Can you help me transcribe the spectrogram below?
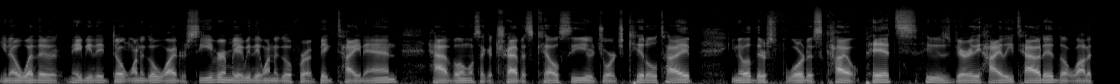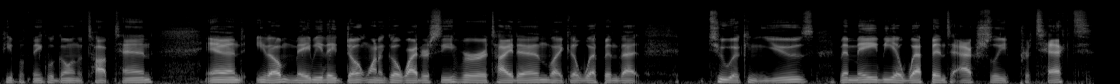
you know, whether maybe they don't want to go wide receiver, maybe they want to go for a big tight end, have almost like a Travis Kelce or George Kittle type. You know, there's Florida's Kyle Pitts, who's very highly touted, that a lot of people think will go in the top 10. And, you know, maybe they don't want to go wide receiver or tight end, like a weapon that Tua can use, but maybe a weapon to actually protect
